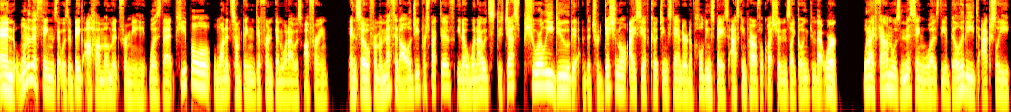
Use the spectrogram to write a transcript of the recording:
And one of the things that was a big aha moment for me was that people wanted something different than what I was offering. And so from a methodology perspective, you know, when I would just purely do the the traditional ICF coaching standard of holding space, asking powerful questions, like going through that work, what I found was missing was the ability to actually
